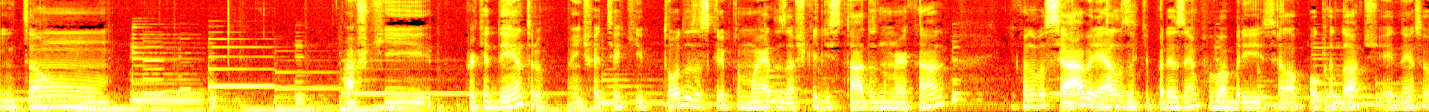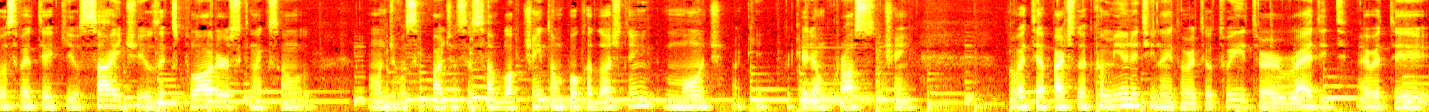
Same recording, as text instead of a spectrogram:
Então, acho que porque dentro a gente vai ter aqui todas as criptomoedas, acho que listadas no mercado. E quando você abre elas aqui, por exemplo, vou abrir, sei lá, Polkadot, e aí dentro você vai ter aqui o site, os explorers, que, né, que são onde você pode acessar blockchain. Então, Polkadot tem um monte aqui, porque ele é um cross-chain. Então vai ter a parte da community, né? Então vai ter o Twitter, Reddit, aí vai ter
